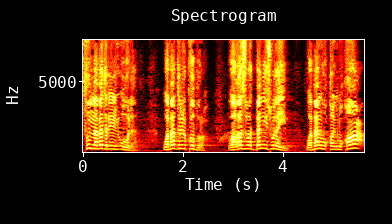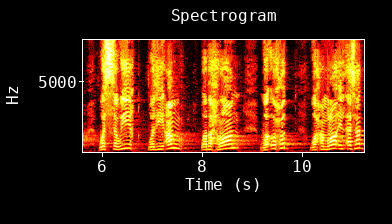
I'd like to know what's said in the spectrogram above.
ثم بدر الأولى وبدر الكبرى وغزوة بني سليم وبنو قينقاع والسويق وذي أمر وبحران وأحد وحمراء الأسد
